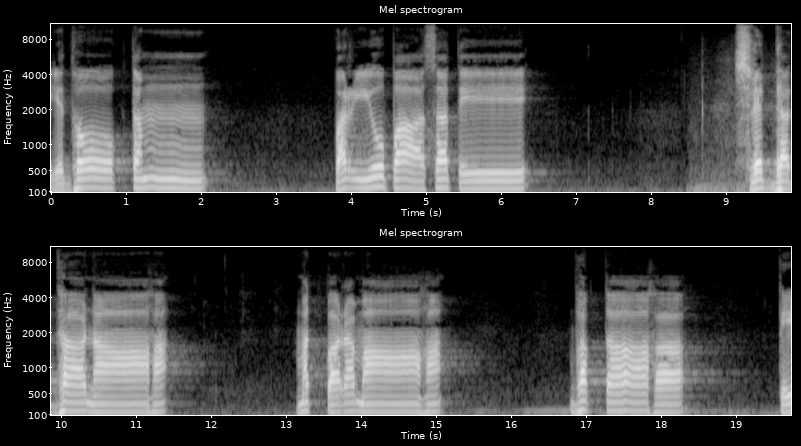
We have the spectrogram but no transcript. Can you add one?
యథోక్తం పర్యుపాసతే శ్రద్ధధానాः మత్పరమాः భక్తాः ते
